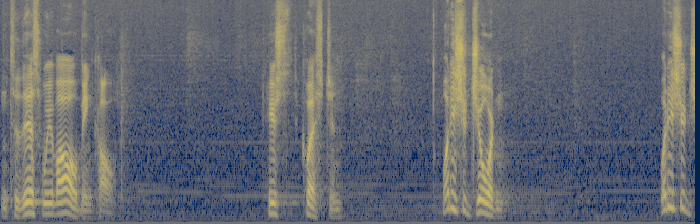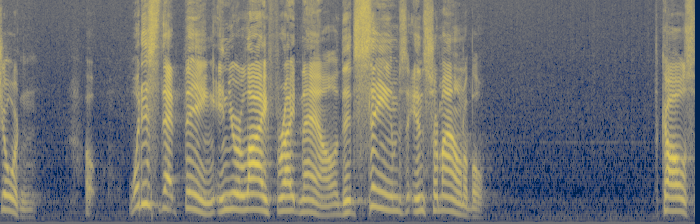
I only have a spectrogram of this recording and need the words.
And to this we've all been called. Here's the question What is your Jordan? What is your Jordan? What is that thing in your life right now that seems insurmountable? Because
